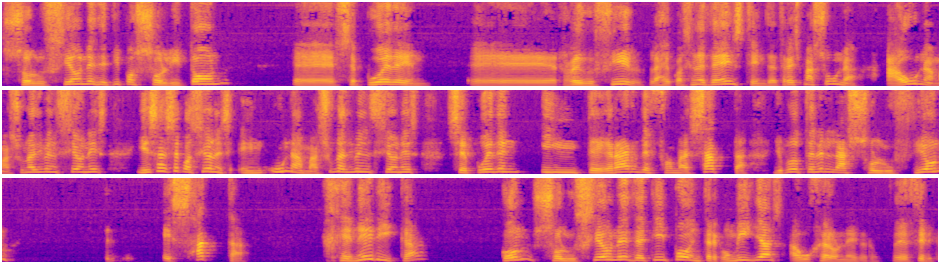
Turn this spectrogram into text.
soluciones de tipo solitón eh, se pueden eh, reducir las ecuaciones de Einstein de 3 más 1 a 1 más 1 dimensiones y esas ecuaciones en 1 más 1 dimensiones se pueden integrar de forma exacta. Yo puedo tener la solución exacta, genérica, con soluciones de tipo, entre comillas, agujero negro. Es decir,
